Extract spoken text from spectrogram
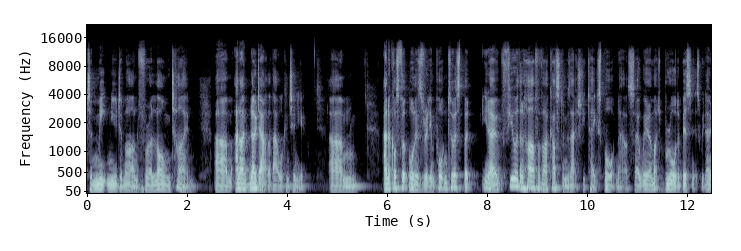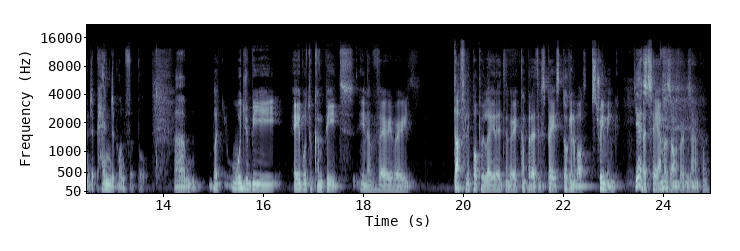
to meet new demand for a long time. Um, and I've no doubt that that will continue. Um, and of course, football is really important to us, but you know, fewer than half of our customers actually take sport now. So we're a much broader business. We don't depend upon football. Um, but would you be able to compete in a very, very toughly populated and very competitive space, talking about streaming. Yes. Let's say Amazon, for example.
